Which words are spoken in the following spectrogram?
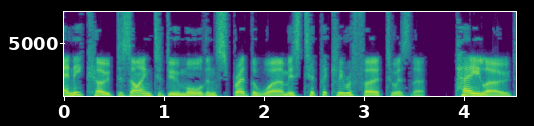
Any code designed to do more than spread the worm is typically referred to as the payload.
